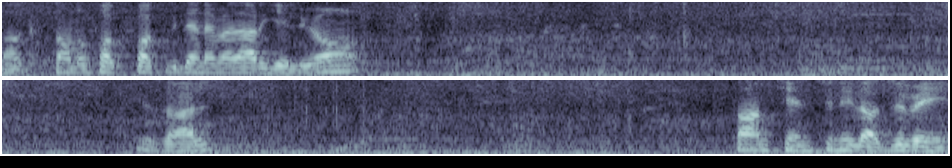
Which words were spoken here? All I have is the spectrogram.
Lux'tan ufak ufak bir denemeler geliyor. Güzel. Tam Kent'in ilacı Vayne.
